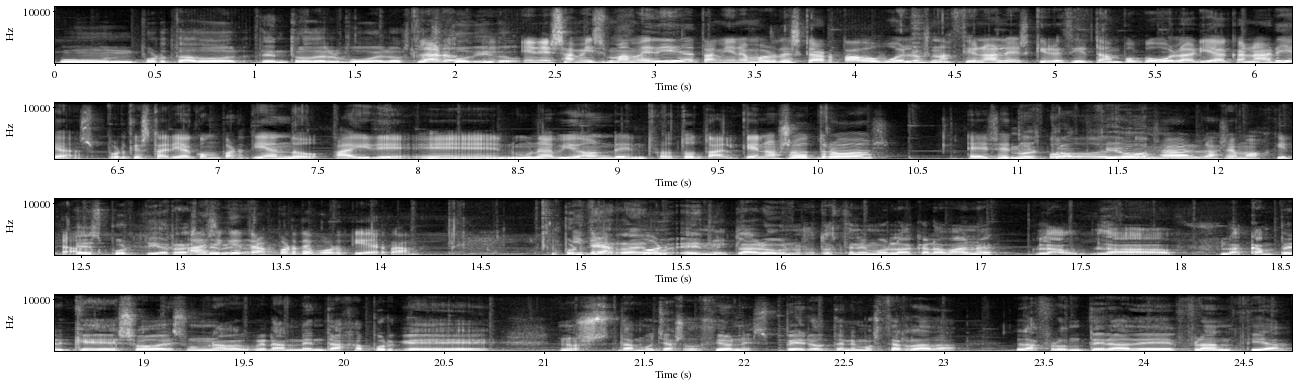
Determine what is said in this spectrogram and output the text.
un portador dentro del vuelo, estás Claro, jodido. en esa misma medida también hemos descartado vuelos nacionales. Quiero decir, tampoco volaría a Canarias, porque estaría compartiendo aire en un avión dentro. Total, que nosotros ese Nuestra tipo de opción cosas las hemos quitado. es por tierra este Así que verano. transporte por tierra. Por Y tierra, en- claro, nosotros tenemos la caravana, la, la- la camper, que eso es una gran ventaja porque nos da muchas opciones. Pero tenemos cerrada la frontera de Francia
